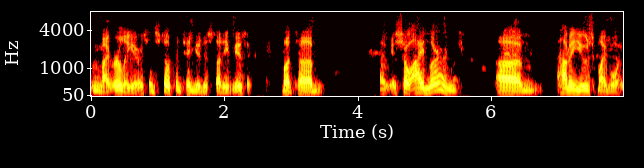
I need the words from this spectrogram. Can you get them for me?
in my early years, and still continue to study music. But um, so I learned um, how to use my voice.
